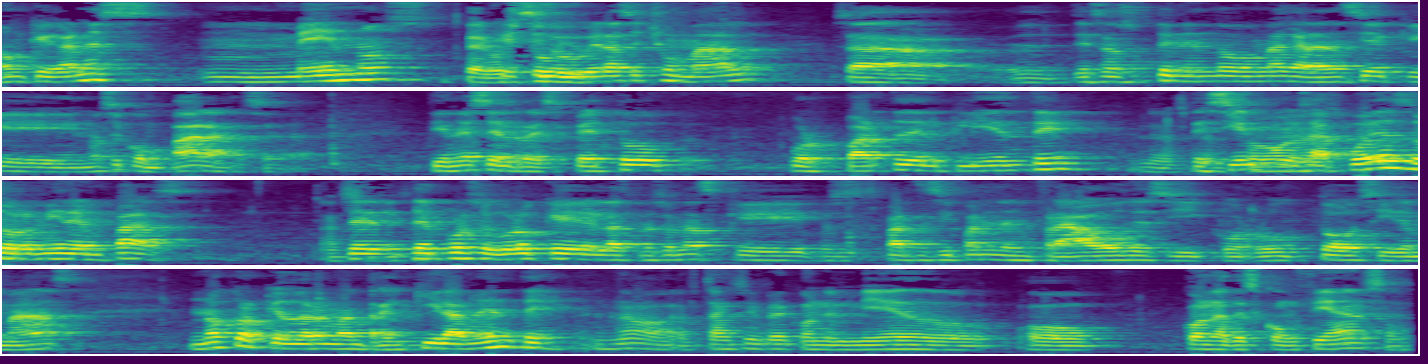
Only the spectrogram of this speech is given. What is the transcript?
aunque ganes menos Pero que si lo hubieras hecho mal, o sea, eh, estás obteniendo una ganancia que no se compara, o sea, tienes el respeto por parte del cliente, las te sientes, o sea, puedes dormir en paz. Ten, por seguro que las personas que pues, participan en fraudes y corruptos y demás, no creo que duerman tranquilamente. No, están siempre con el miedo o con la desconfianza,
